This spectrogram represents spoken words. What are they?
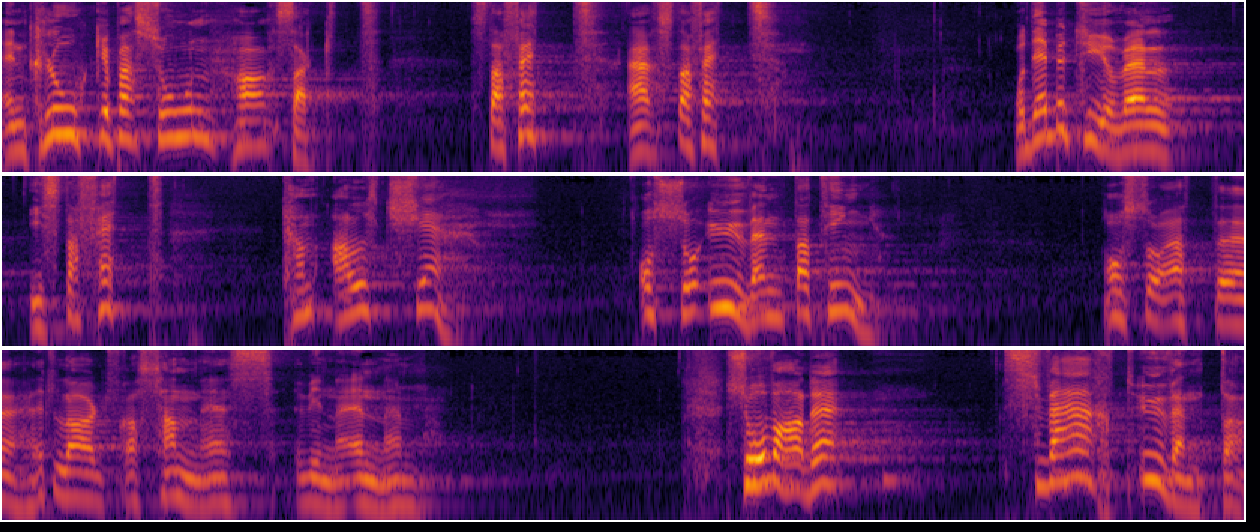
En kloke person har sagt stafett er stafett. Og det betyr vel i stafett kan alt skje. Også uventa ting. Også at eh, et lag fra Sandnes vinner NM. Så var det svært uventa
